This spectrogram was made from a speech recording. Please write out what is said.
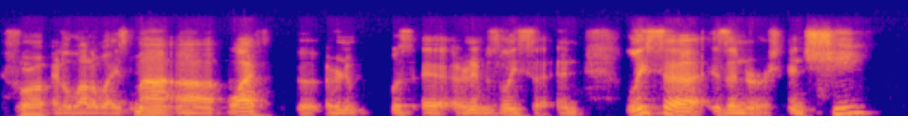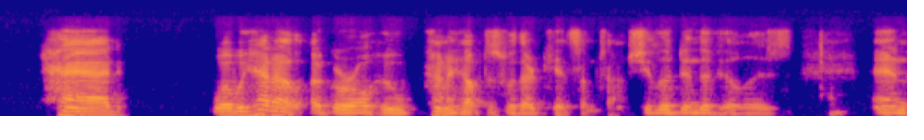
for in a lot of ways. My uh, wife, uh, her name was uh, her name was Lisa, and Lisa is a nurse, and she had, well, we had a, a girl who kind of helped us with our kids sometimes. She lived in the village, and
